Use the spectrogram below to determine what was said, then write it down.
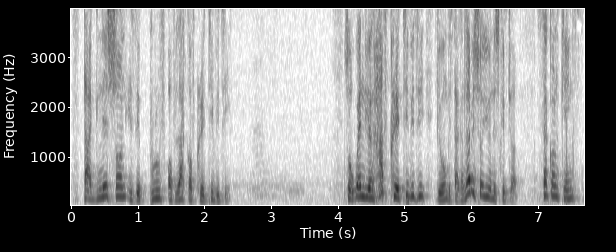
stagnation is a proof of lack of creativity. So when you have creativity, you won't be stagnant. Let me show you in the scripture. Second Kings,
